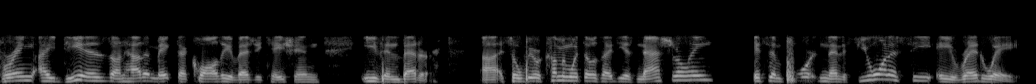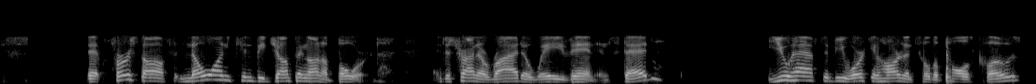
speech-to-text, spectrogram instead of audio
bring ideas on how to make that quality of education even better. Uh, so we were coming with those ideas nationally. It's important that if you want to see a red wave, that first off, no one can be jumping on a board and just trying to ride a wave in. Instead, you have to be working hard until the polls close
